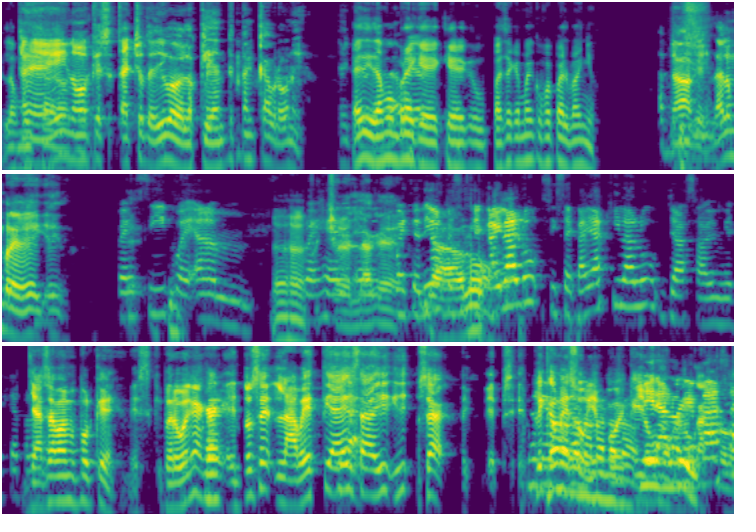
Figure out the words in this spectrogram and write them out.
Los Ey, no, que tacho, te digo, los clientes están cabrones. Eddie, dame un break, que, que parece que Marco fue para el baño. Ah, ok, dale un breve. Pues sí, pues, Ajá. pues, el- ¿verdad el- que- pues te digo que si se cae la luz, si se cae aquí la luz, ya saben el que Ya sabemos por qué. Es que- pero ven acá, entonces la bestia Mira. esa ahí, y- o sea, eh, eh, explícame eso bien, Mira, lo que pasa lo-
